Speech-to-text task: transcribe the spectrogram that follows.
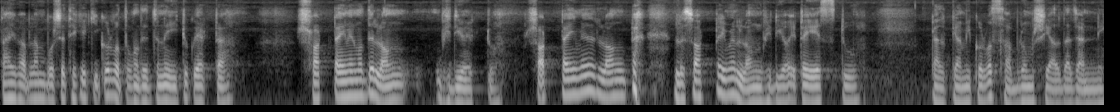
তাই ভাবলাম বসে থেকে কি করব? তোমাদের জন্য এইটুকু একটা শর্ট টাইমের মধ্যে লং ভিডিও একটু। শর্ট টাইমের লংটা শর্ট টাইমের লং ভিডিও এটা এস টু কালকে আমি করব সাবরুম শিয়ালদা জার্নি।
